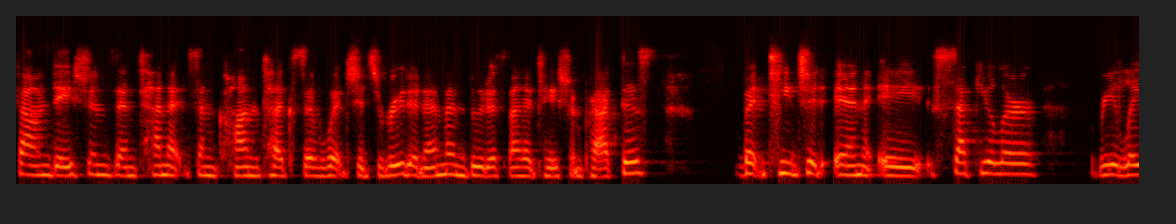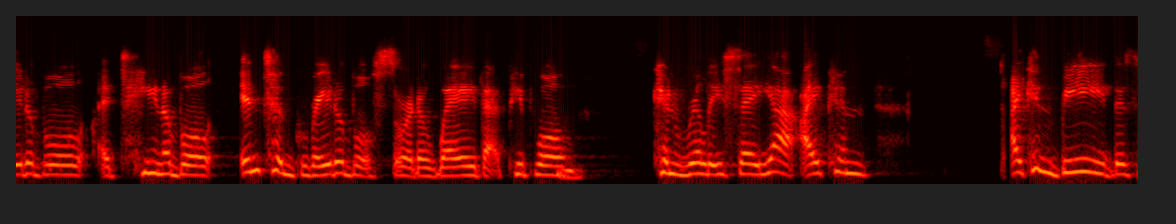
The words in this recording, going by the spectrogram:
foundations and tenets and context of which it's rooted in and Buddhist meditation practice, but teach it in a secular, relatable, attainable, integratable sort of way that people mm. can really say, yeah, I can I can be this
